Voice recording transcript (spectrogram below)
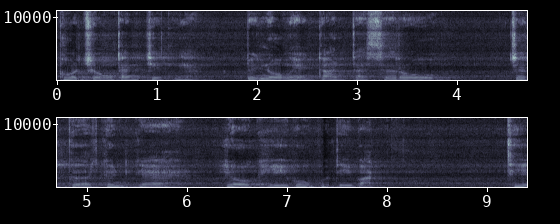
โพชฌงทั้งเจ็ดเนี่ยเป็นองค์แห่งการตรัสรู้จะเกิดขึ้นแก่โยคีผู้ปฏิบัติ ที่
